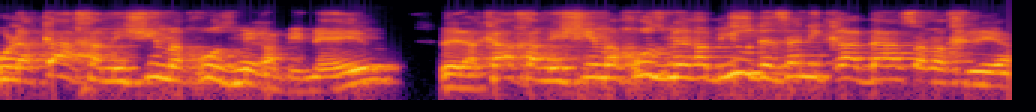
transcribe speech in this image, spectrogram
הוא לקח 50% מרבי מאיר, ולקח 50% מרבי יהודה, זה נקרא דאס המכריע.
